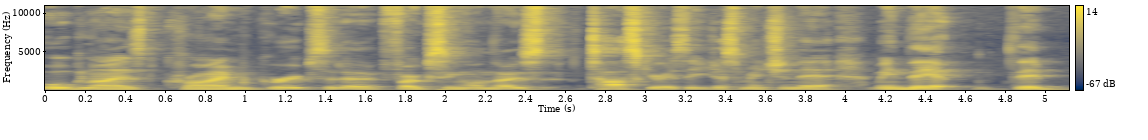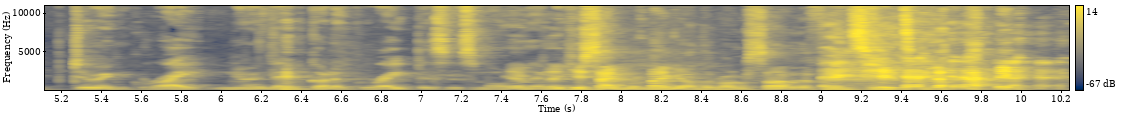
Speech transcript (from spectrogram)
organised crime groups that are focusing on those task areas that you just mentioned there. I mean, they're they're doing great. You know, they've got a great business model. Yeah, you're saying we're maybe on the wrong side of the fence here today.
